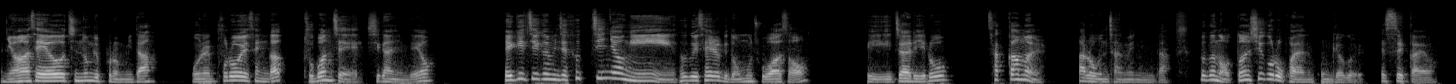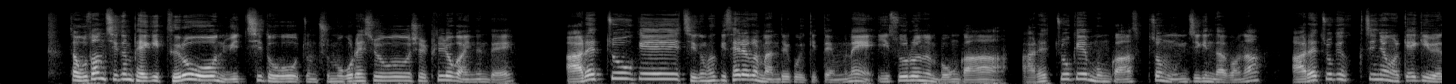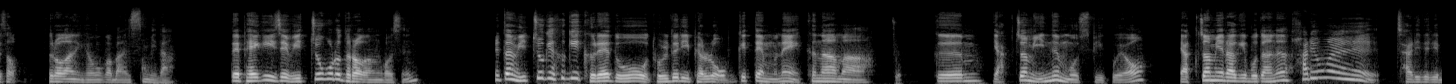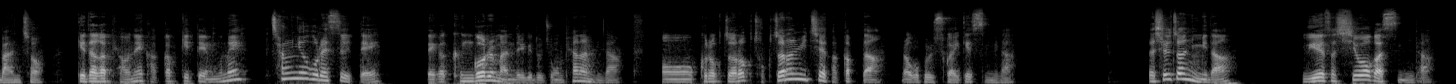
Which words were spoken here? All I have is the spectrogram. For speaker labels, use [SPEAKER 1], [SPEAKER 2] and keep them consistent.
[SPEAKER 1] 안녕하세요. 진동규 프로입니다. 오늘 프로의 생각 두 번째 시간인데요. 백이 지금 이제 흑진영이 흑의 세력이 너무 좋아서 이 자리로 삭감을 하러 온 장면입니다. 흑은 어떤 식으로 과연 공격을 했을까요? 자, 우선 지금 백이 들어온 위치도 좀 주목을 해주실 필요가 있는데, 아래쪽에 지금 흑이 세력을 만들고 있기 때문에 이수루는 뭔가 아래쪽에 뭔가 속점 움직인다거나 아래쪽에 흑진영을 깨기 위해서 들어가는 경우가 많습니다. 근데 백이 이제 위쪽으로 들어간 것은 일단 위쪽에 흙이 그래도 돌들이 별로 없기 때문에 그나마 조금 약점이 있는 모습이고요. 약점이라기보다는 활용할 자리들이 많죠. 게다가 변에 가깝기 때문에 착륙을 했을 때 내가 근거를 만들기도 조금 편합니다. 어, 그럭저럭 적절한 위치에 가깝다라고 볼 수가 있겠습니다. 자, 실전입니다. 위에서 씌워갔습니다.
